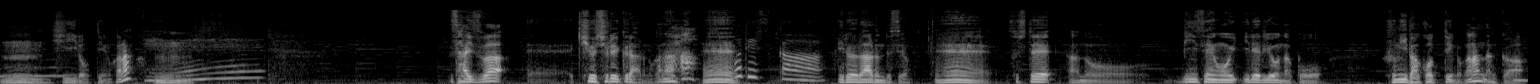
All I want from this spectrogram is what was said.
うん火色っていうのかな、へうん、ーサイズは、え9種類くらいあるのかな。あ、えそうですか。えいろいろあるんですよ、ええ。そしてあの便箋を入れるようなこう踏み箱っていうのかな。なんか、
